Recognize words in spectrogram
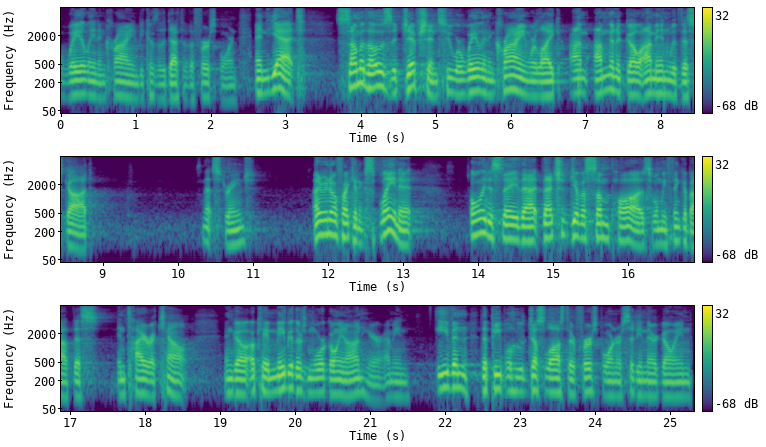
wailing and crying because of the death of the firstborn. And yet, some of those Egyptians who were wailing and crying were like, I'm, I'm going to go, I'm in with this God. Isn't that strange? I don't even know if I can explain it, only to say that that should give us some pause when we think about this entire account and go, okay, maybe there's more going on here. I mean, even the people who just lost their firstborn are sitting there going,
